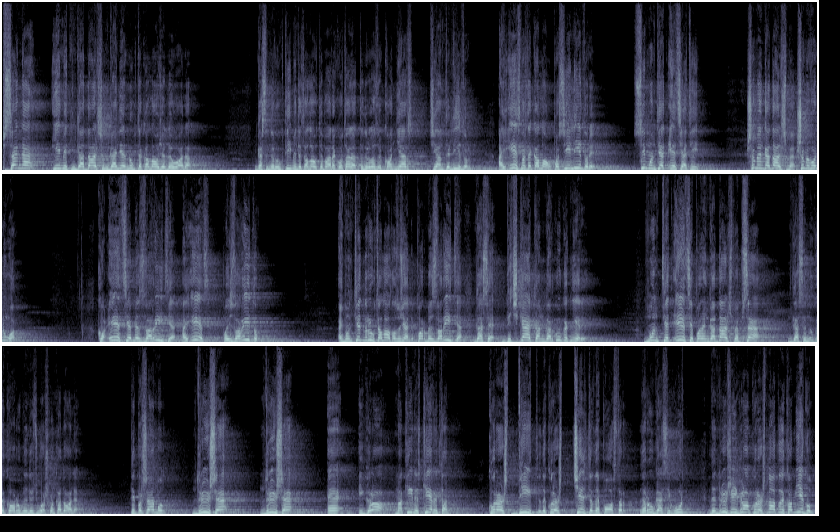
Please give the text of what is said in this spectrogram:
Pse na jemi të ngadalshëm nganjëherë rrugës tek Allahu xhel-le ue ala? Ngase në rrugëtimin drejt Allahut tebareke ue teala të nderuar vëllezër ka njerëz që janë të lidhur. Ai ec për tek Allahu, po si i lidhuri, si mund të jetë ecja e tij, shumë e ngadalshme, shumë e vonuar. Ka ecje me zvarritje, ai ec, po i zvarritur. Ai mund të jetë në rrugë të Allahut azze ue xhel, por me zvarritje, ngase diçka e ka ngarku këtë njeri. Mund të jetë ecje, por e ngadalshme, pse? Ngase nuk e ka rrugën e ndriçuar, shkon kadale. Ti për shembull ndryshe, ndryshe e i grah makinës, kerrit thonë, kur është ditë dhe kur është qiltër dhe pastër dhe rruga e sigurt dhe ndryshe i grah kur është natë dhe ka mjegull.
